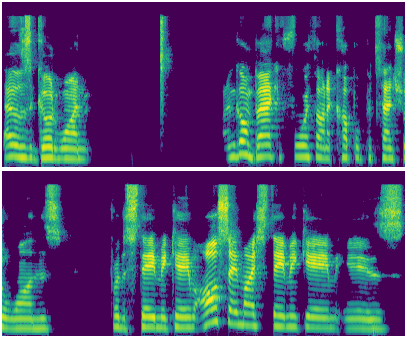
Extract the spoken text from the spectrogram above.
That was a good one. I'm going back and forth on a couple potential ones for the statement game. I'll say my statement game is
